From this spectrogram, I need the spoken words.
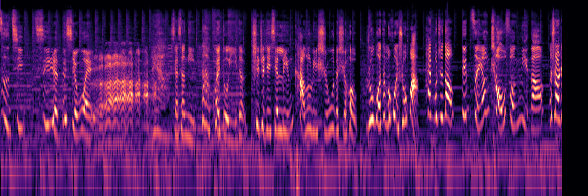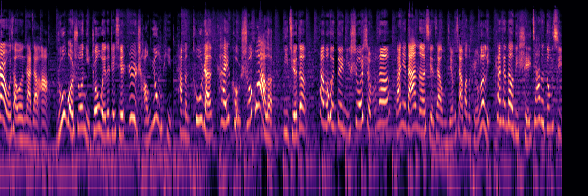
自欺欺人的行为。哎呀，想想你大快朵颐的吃着这些零卡路里。食物的时候，如果他们会说话，还不知道得怎样嘲讽你呢？那说到这儿，我想问问大家了啊，如果说你周围的这些日常用品，他们突然开口说话了，你觉得他们会对你说什么呢？把你的答案呢写在我们节目下方的评论里，看看到底谁家的东西。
